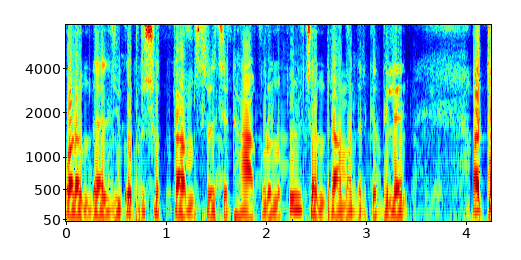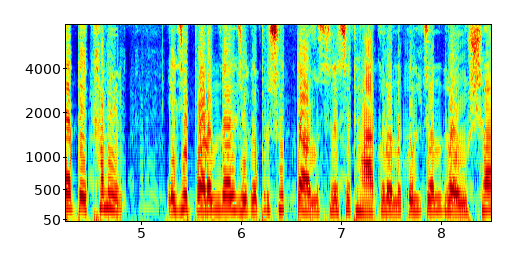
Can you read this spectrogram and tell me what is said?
পরম দয়াল যুগপুরুষোত্তম শ্রী শ্রী ঠাকুর অনুকূল চন্দ্র আমাদেরকে দিলেন। অর্থাৎ এখানে এই যে পরম দয়াল যুগপুরুষোত্তম শ্রী শ্রী ঠাকুর অনুকূল চন্দ্র উষা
